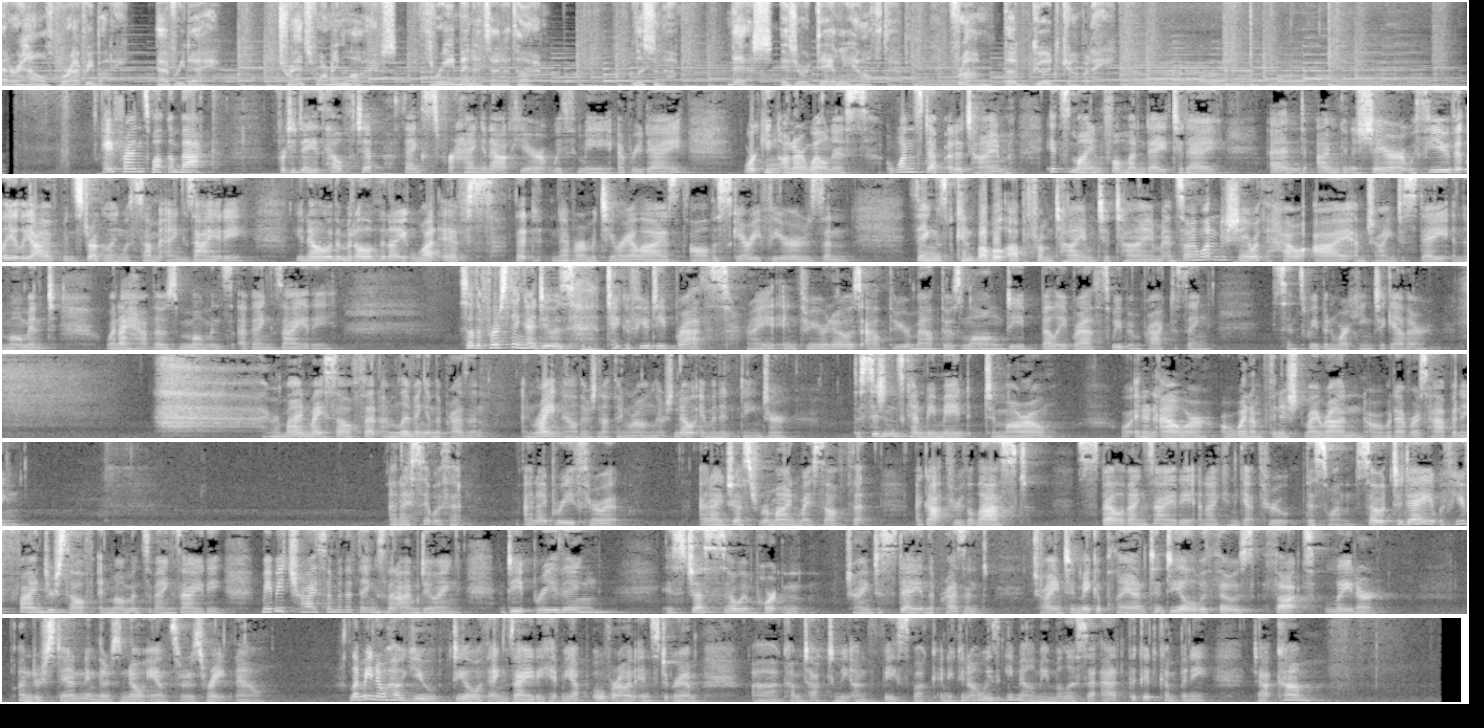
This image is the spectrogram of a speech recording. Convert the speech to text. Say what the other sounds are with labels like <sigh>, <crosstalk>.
better health for everybody, every day. Transforming lives, three minutes at a time. Listen up. This is your daily health tip from The Good Company. Hey, friends, welcome back for today's health tip. Thanks for hanging out here with me every day, working on our wellness one step at a time. It's Mindful Monday today, and I'm going to share with you that lately I've been struggling with some anxiety. You know, the middle of the night what ifs that never materialized, all the scary fears and things can bubble up from time to time. And so I wanted to share with how I am trying to stay in the moment when I have those moments of anxiety. So the first thing I do is take a few deep breaths, right? In through your nose, out through your mouth, those long, deep belly breaths we've been practicing since we've been working together. <sighs> I remind myself that I'm living in the present, and right now there's nothing wrong. There's no imminent danger. Decisions can be made tomorrow, or in an hour, or when I'm finished my run, or whatever is happening. And I sit with it and I breathe through it. And I just remind myself that I got through the last spell of anxiety and I can get through this one. So, today, if you find yourself in moments of anxiety, maybe try some of the things that I'm doing. Deep breathing is just so important, trying to stay in the present, trying to make a plan to deal with those thoughts later, understanding there's no answers right now. Let me know how you deal with anxiety. Hit me up over on Instagram. Uh, come talk to me on Facebook. And you can always email me, melissa at thegoodcompany.com.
